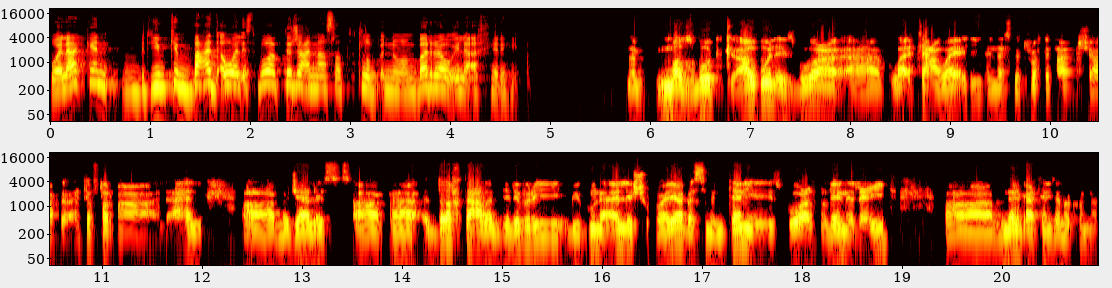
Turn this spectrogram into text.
ولكن يمكن بعد أول أسبوع بترجع الناس لتطلب إنه من برا وإلى آخره. مظبوط. أول أسبوع آه، وقت عوائل الناس بتروح تتعشى تفطر مع الأهل آه، مجالس آه، فالضغط على الدليفري بيكون أقل شوية بس من ثاني أسبوع لين العيد بنرجع ثاني زي ما كنا.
